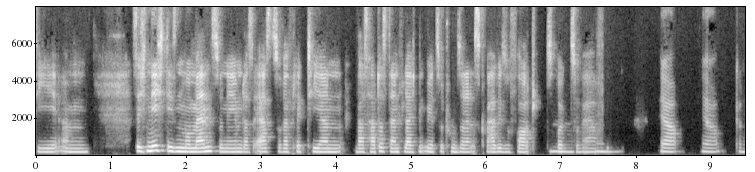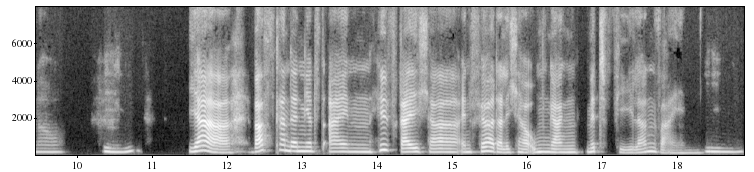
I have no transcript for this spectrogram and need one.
die ähm, sich nicht diesen Moment zu nehmen, das erst zu reflektieren, was hat es denn vielleicht mit mir zu tun, sondern es quasi sofort mhm. zurückzuwerfen. Ja, ja, genau. Mhm. Ja, was kann denn jetzt ein hilfreicher, ein förderlicher Umgang mit Fehlern sein? Mhm.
